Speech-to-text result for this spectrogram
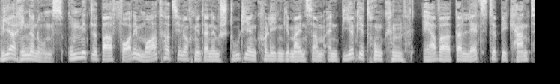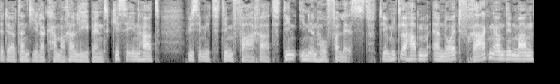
Wir erinnern uns, unmittelbar vor dem Mord hat sie noch mit einem Studienkollegen gemeinsam ein Bier getrunken. Er war der letzte Bekannte, der Daniela Kamera lebend gesehen hat, wie sie mit dem Fahrrad den Innenhof verlässt. Die Ermittler haben erneut Fragen an den Mann.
